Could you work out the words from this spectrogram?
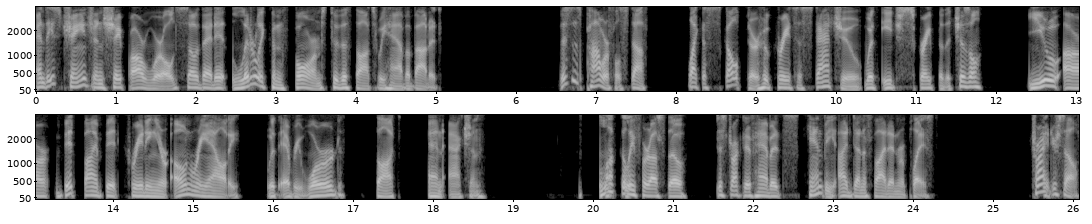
and these change and shape our world so that it literally conforms to the thoughts we have about it. This is powerful stuff. Like a sculptor who creates a statue with each scrape of the chisel, You are bit by bit creating your own reality with every word, thought, and action. Luckily for us, though, destructive habits can be identified and replaced. Try it yourself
